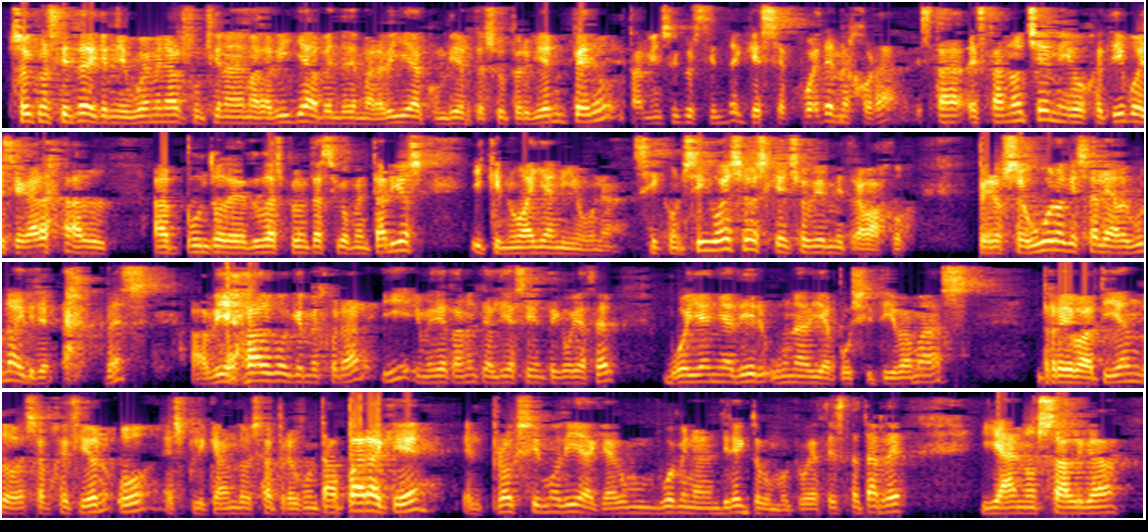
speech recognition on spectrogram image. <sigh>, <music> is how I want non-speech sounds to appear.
soy consciente de que mi webinar funciona de maravilla, vende de maravilla, convierte súper bien, pero también soy consciente de que se puede mejorar. Esta, noche mi objetivo es llegar al, al, punto de dudas, preguntas y comentarios y que no haya ni una. Si consigo eso es que he hecho bien mi trabajo. Pero seguro que sale alguna y diré, <laughs> ¿ves? Había <laughs> algo que mejorar y inmediatamente al día siguiente que voy a hacer voy a añadir una diapositiva más rebatiendo esa objeción o explicando esa pregunta para que el próximo día que haga un webinar en directo como el que voy a hacer esta tarde ya no salga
